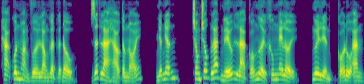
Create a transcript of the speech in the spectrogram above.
Hạ quân hoàng vừa lòng gật gật đầu, rất là hảo tâm nói, nhẫn nhẫn, trong chốc lát nếu là có người không nghe lời, ngươi liền có đồ ăn.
